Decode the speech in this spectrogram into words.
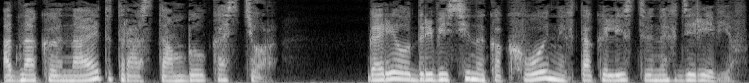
однако на этот раз там был костер. Горела древесина как хвойных, так и лиственных деревьев,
